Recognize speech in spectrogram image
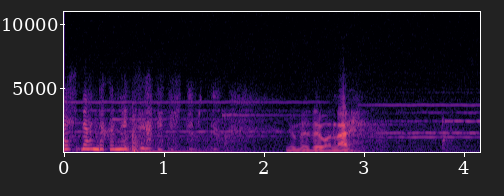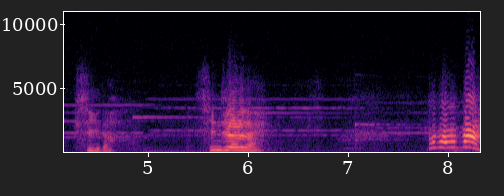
私なんだか熱が出てきたみたい。夢ではない。不思議だ。信じられない。パパパ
